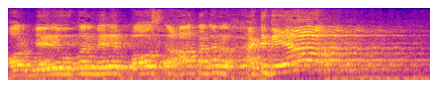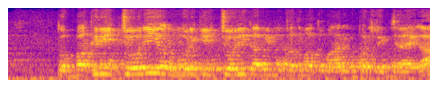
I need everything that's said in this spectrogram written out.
और मेरे ऊपर मेरे बॉस का हाथ अगर हट गया तो बकरी चोरी और मुर्गी चोरी का भी मुकदमा तुम्हारे ऊपर लिख जाएगा।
